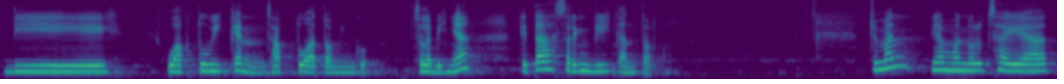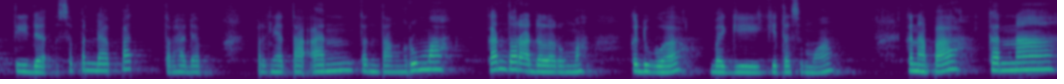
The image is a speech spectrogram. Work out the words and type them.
di waktu weekend, Sabtu atau Minggu. Selebihnya kita sering di kantor. Cuman yang menurut saya tidak sependapat terhadap pernyataan tentang rumah kantor adalah rumah kedua bagi kita semua. Kenapa? Karena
